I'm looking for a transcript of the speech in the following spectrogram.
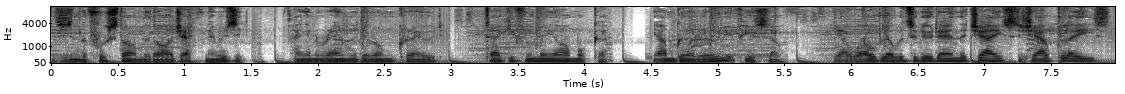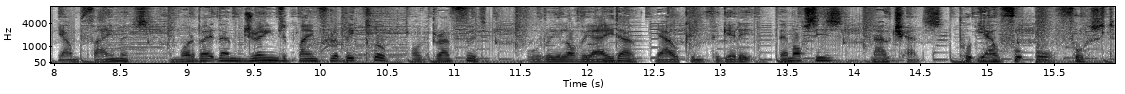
this isn't the first time with our Jack now, is it? Hanging around with the wrong crowd. Take it from me, Armucker. Yeah, I'm going to ruin it for yourself. Yeah, well be able to go down the chase as you please. Yeah, I'm famous. And what about them dreams of playing for a big club like Bradford or Real Oviedo? Yeah, I can forget it. Them Aussies, no chance. Put your football first.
